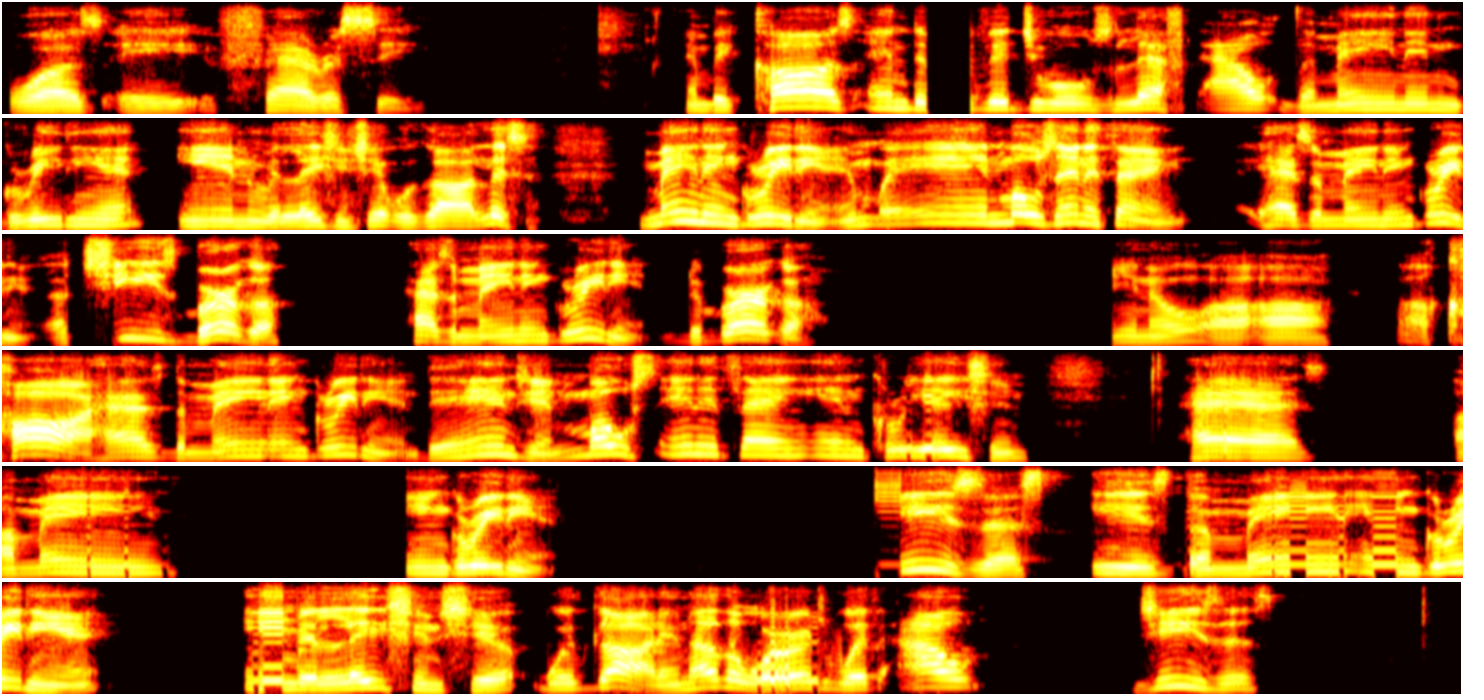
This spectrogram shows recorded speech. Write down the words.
was a Pharisee. And because individuals left out the main ingredient in relationship with God, listen, main ingredient in, in most anything has a main ingredient. A cheeseburger has a main ingredient, the burger. You know, uh, uh, a car has the main ingredient, the engine. Most anything in creation has a main ingredient. Jesus is the main ingredient in relationship with God. In other words, without Jesus,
